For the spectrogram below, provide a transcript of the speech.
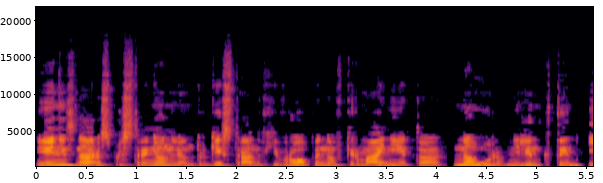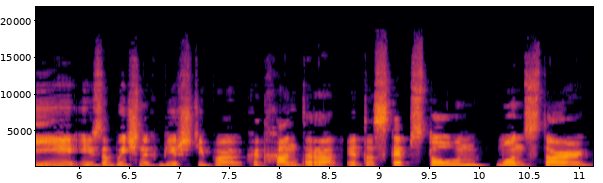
я не знаю, распространен ли он в других странах Европы, но в Германии это на уровне LinkedIn. И из обычных бирж типа Headhunter это Stepstone, Monster,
